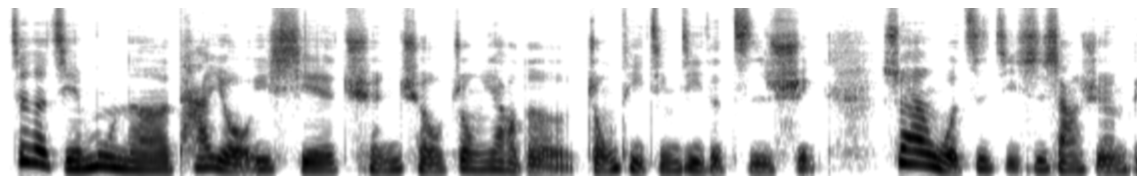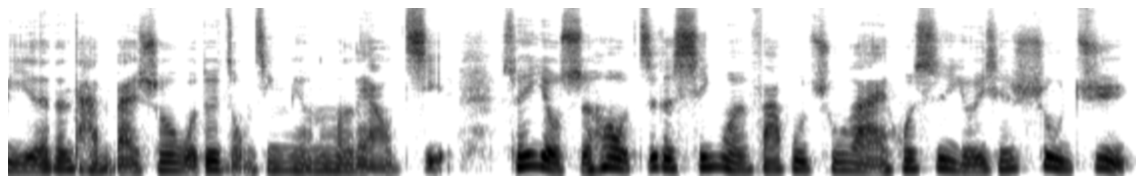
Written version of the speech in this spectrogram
这个节目呢，它有一些全球重要的总体经济的资讯。虽然我自己是商学院毕业的，但坦白说，我对总经没有那么了解，所以有时候这个新闻发布出来，或是有一些数据。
